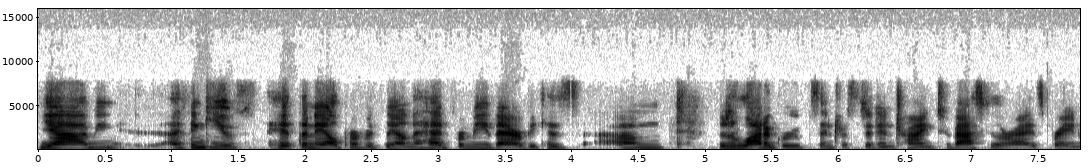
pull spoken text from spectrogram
Yeah, I mean, I think you've hit the nail perfectly on the head for me there because um, there's a lot of groups interested in trying to vascularize brain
